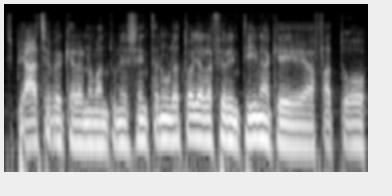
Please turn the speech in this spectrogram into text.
spiace perché era il 91 senza nulla toglie alla Fiorentina che ha fatto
